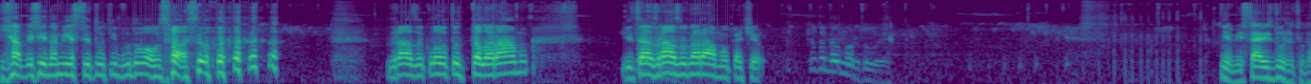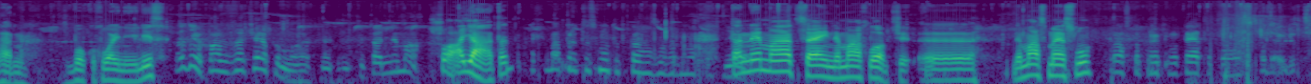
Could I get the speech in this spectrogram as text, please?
Я би сі на місці тут і будував зразу. Зразу клав тут пилораму. І це зразу на раму качив. Що тебе мордує? Ні, місцевість дуже тут гарна. Збоку хвойний ліс. Де, хоч зачепимо, питань нема. Що, а я? Та, хіба притиснути такого завернути? та нема цей, нема хлопці. Е, нема смислу. Просто прикрутити, то подивляться.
